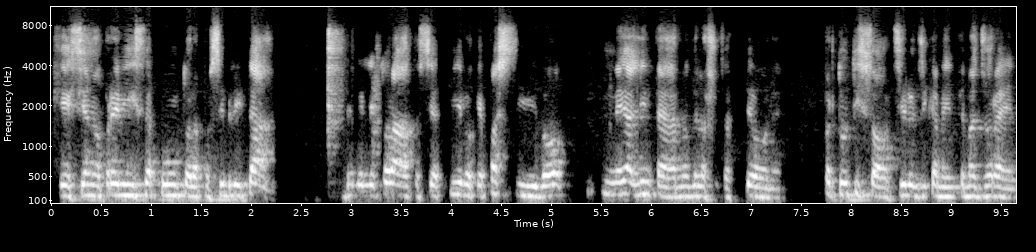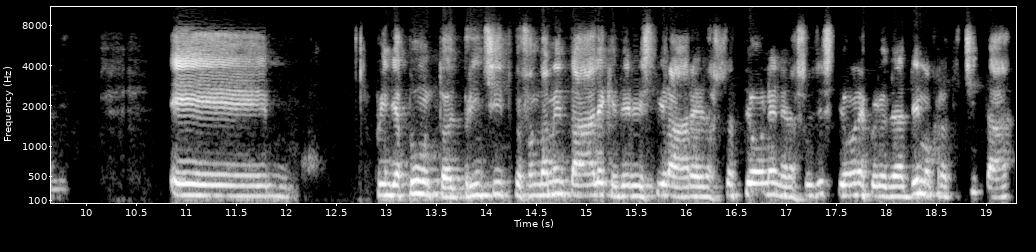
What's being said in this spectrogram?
che siano previste appunto la possibilità dell'elettorato sia attivo che passivo all'interno dell'associazione, per tutti i soci logicamente maggiorenni. E quindi appunto il principio fondamentale che deve ispirare l'associazione nella sua gestione è quello della democraticità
